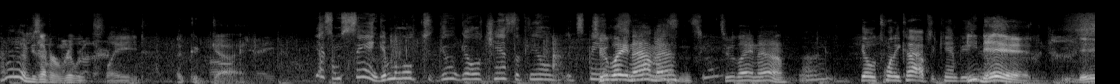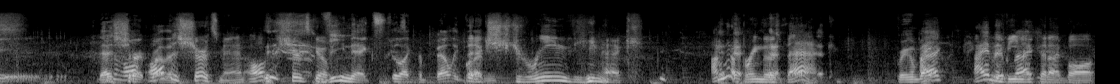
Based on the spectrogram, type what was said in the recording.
I don't know if he's ever really played a good oh, guy. Yes, I'm saying, give him a little, give him, give him a little chance to, you know, expand. Too late now, man. horizons. Too late now. All right. Killed 20 cops. It can't be. He did. He did. That Look shirt, all, all brother. his shirts, man. All his shirts go V-necks to like the belly button. button. extreme V-neck. I'm gonna bring those back. Bring them back. I have a Bring 'em back? V-neck that I bought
